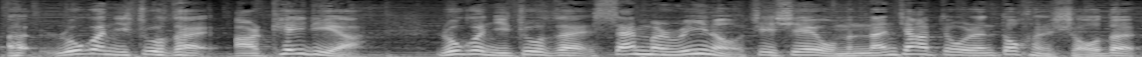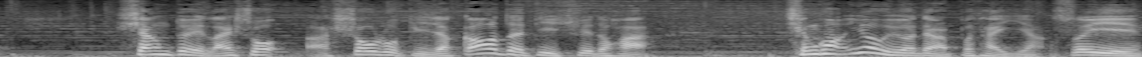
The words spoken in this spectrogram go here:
如果你住在 Arcadia，如果你住在 San Marino，这些我们南加州人都很熟的，相对来说啊收入比较高的地区的话。情况又有点不太一样，所以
